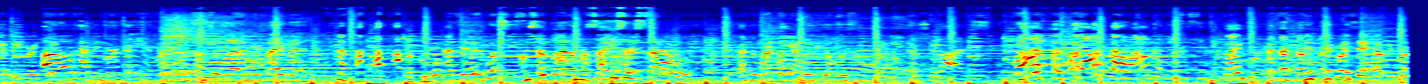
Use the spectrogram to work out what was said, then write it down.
Happy birthday. Oh, happy birthday, Ruth. I'm so glad I'm your favorite. I'm so glad I'm her favorite. Say happy birthday?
